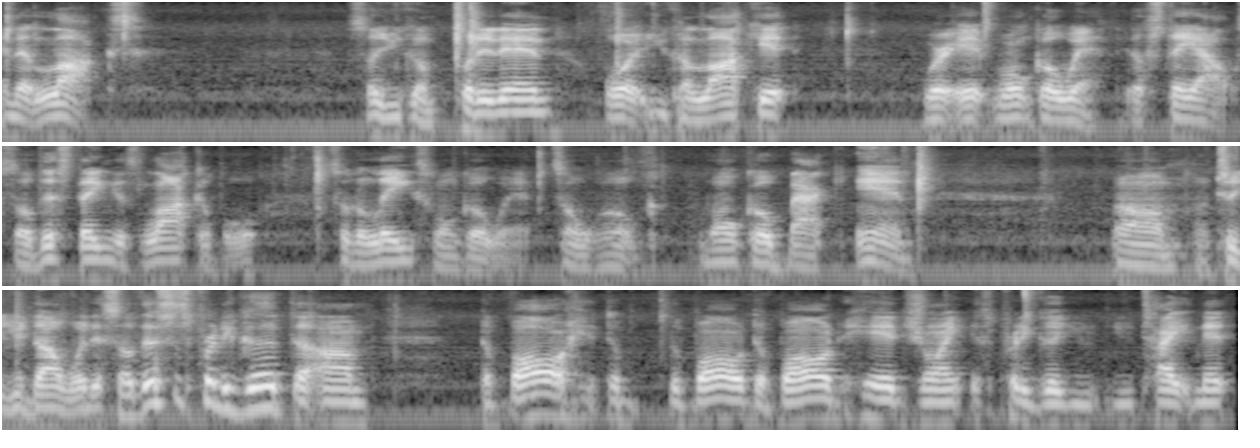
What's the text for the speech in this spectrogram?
and it locks. So you can put it in or you can lock it where it won't go in. It'll stay out. So this thing is lockable so the legs won't go in. So won't, won't go back in um, until you're done with it. So this is pretty good. The um the ball the, the ball the ball head joint is pretty good. You you tighten it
